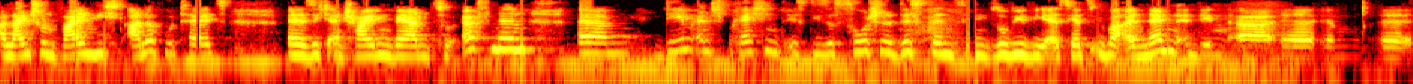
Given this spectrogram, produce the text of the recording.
allein schon, weil nicht alle Hotels sich entscheiden werden zu öffnen. Ähm, dementsprechend ist dieses Social Distancing, so wie wir es jetzt überall nennen, in den, äh, äh,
